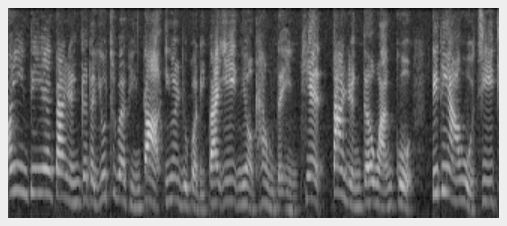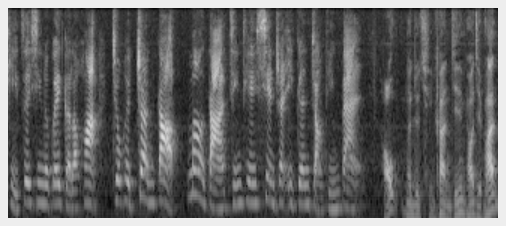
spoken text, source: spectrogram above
欢迎订阅大人哥的 YouTube 频道，因为如果礼拜一你有看我们的影片《大人哥玩股 DDR 五记忆体最新的规格的话，就会赚到茂达今天现赚一根涨停板。好，那就请看今天跑几盘。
